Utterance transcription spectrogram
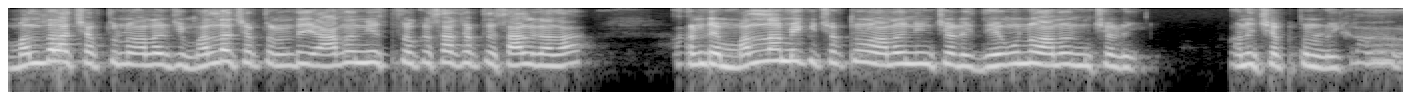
మళ్ళా చెప్తున్నా ఆనందించి మళ్ళా చెప్తున్నా. అంటే ఆనందిస్తూ ఒకసారి చెప్తే చాలు కదా? అంటే మళ్ళా మీకు చెప్తున్నా ఆనందించండి. దేవుణ్ణి ఆనందించండి అని చెప్తున్నాడు ఇక.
